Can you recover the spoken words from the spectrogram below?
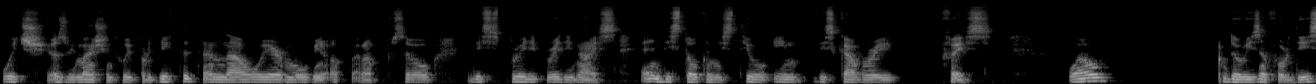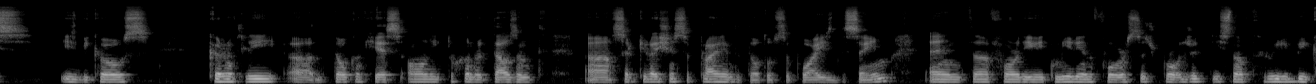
which as we mentioned we predicted and now we're moving up and up. So this is pretty pretty nice and this token is still in discovery phase. Well, the reason for this is because currently uh, the token has only 200,000 uh, circulation supply and the total supply is the same. And uh, 48 million for such project is not really big.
